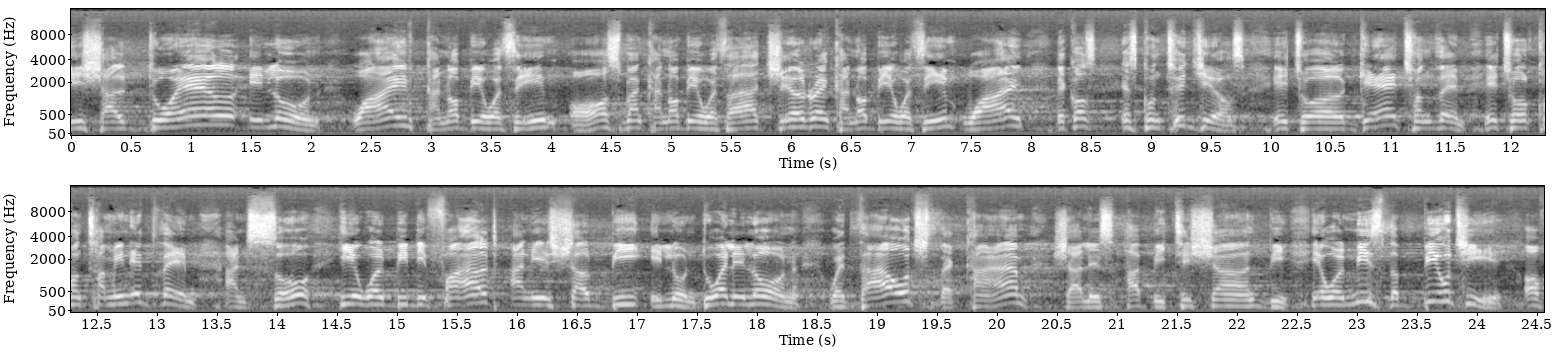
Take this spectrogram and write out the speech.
he shall dwell alone. Wife cannot be with him, or husband cannot be with her, children cannot be with him. Why? Because it's contagious. It will get on them, it will contaminate them, and so he will be defiled and he shall be alone, dwell alone. Without the camp shall his habitation be. He will miss the beauty of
